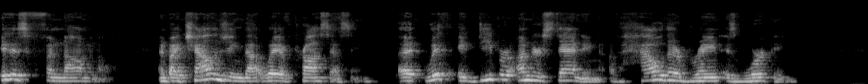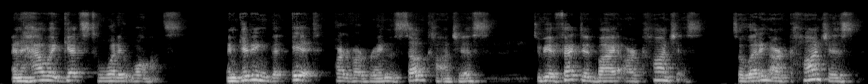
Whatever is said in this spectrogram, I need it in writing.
It is phenomenal. And by challenging that way of processing with a deeper understanding of how their brain is working, and how it gets to what it wants. And getting the it part of our brain, the subconscious, to be affected by our conscious. So letting our conscious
